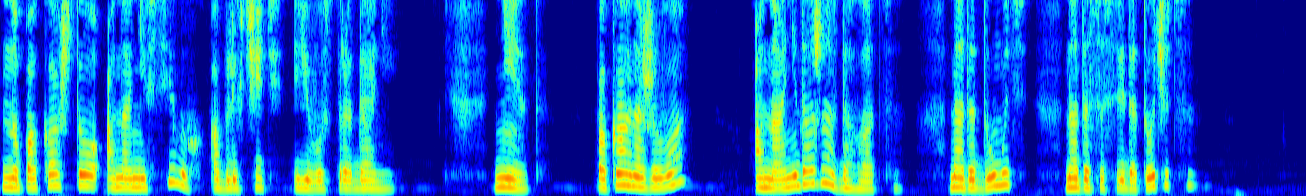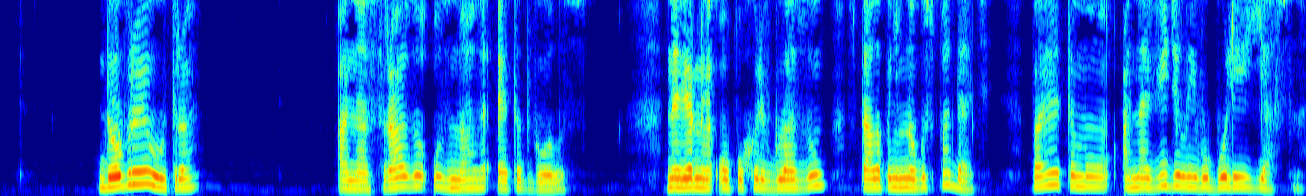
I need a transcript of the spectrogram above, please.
Но пока что она не в силах облегчить его страданий. Нет, пока она жива, она не должна сдаваться. Надо думать надо сосредоточиться. «Доброе утро!» Она сразу узнала этот голос. Наверное, опухоль в глазу стала понемногу спадать, поэтому она видела его более ясно.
